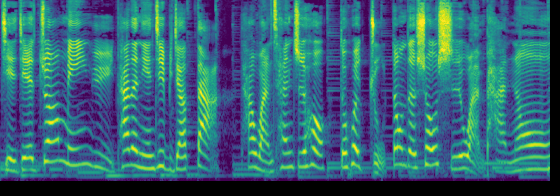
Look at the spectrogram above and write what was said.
姐姐庄明宇，她的年纪比较大，她晚餐之后都会主动的收拾碗盘哦，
